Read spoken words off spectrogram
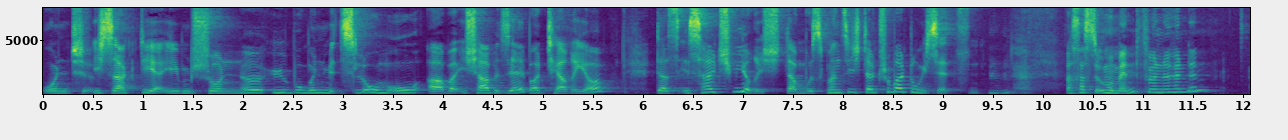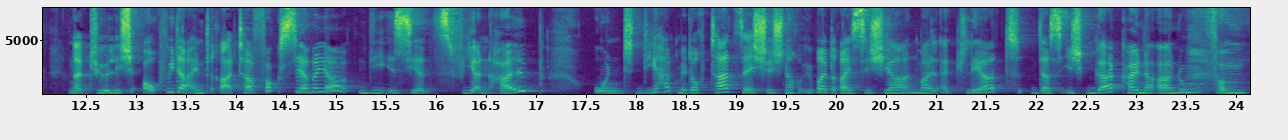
Und ich sagte ja eben schon, ne, Übungen mit Slow-Mo, aber ich habe selber Terrier. Das ist halt schwierig. Da muss man sich dann schon mal durchsetzen. Mhm. Was hast du im Moment für eine Hündin? Natürlich auch wieder ein Drata Fox Terrier. Die ist jetzt viereinhalb und die hat mir doch tatsächlich nach über 30 Jahren mal erklärt, dass ich gar keine Ahnung vom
